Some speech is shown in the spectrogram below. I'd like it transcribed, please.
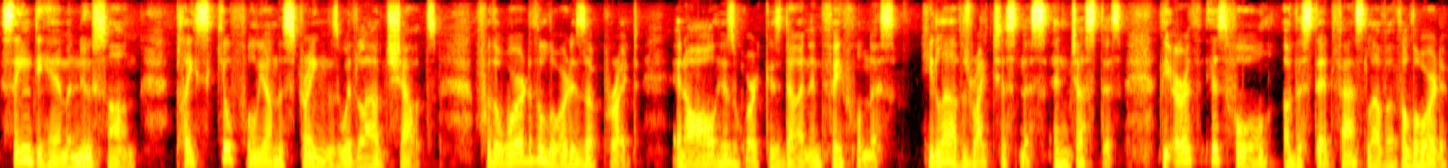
Sing to him a new song. Play skillfully on the strings with loud shouts. For the word of the Lord is upright, and all his work is done in faithfulness. He loves righteousness and justice. The earth is full of the steadfast love of the Lord.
